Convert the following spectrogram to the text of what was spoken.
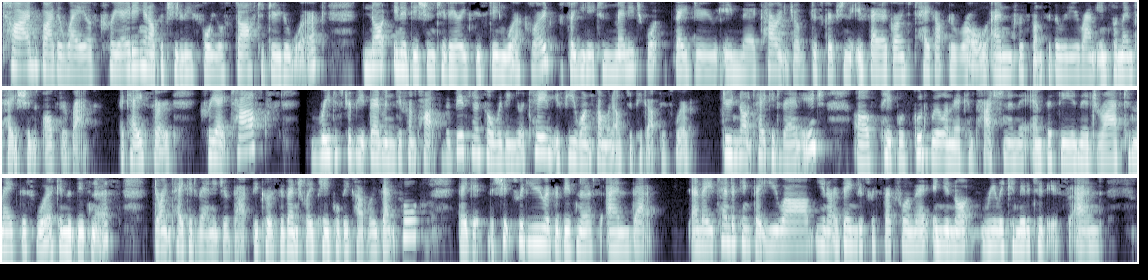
time by the way of creating an opportunity for your staff to do the work, not in addition to their existing workload. So you need to manage what they do in their current job description if they are going to take up the role and responsibility around implementation of the RAP. Okay, so create tasks, redistribute them in different parts of the business or within your team if you want someone else to pick up this work. Do not take advantage of people's goodwill and their compassion and their empathy and their drive to make this work in the business. Don't take advantage of that because eventually people become resentful. They get the shits with you as a business and that and they tend to think that you are, you know, being disrespectful and that and you're not really committed to this. And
